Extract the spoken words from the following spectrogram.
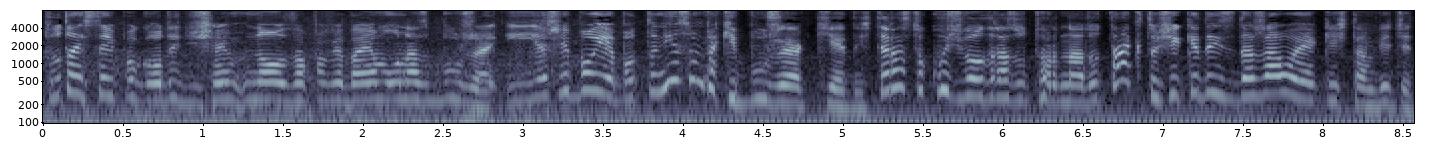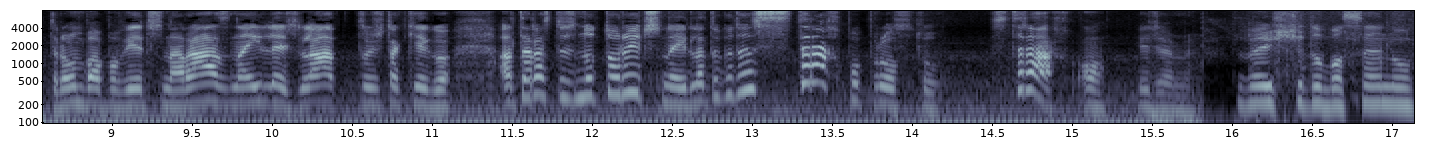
tutaj z tej pogody dzisiaj, no zapowiadają u nas burze. I ja się boję, bo to nie są takie burze jak kiedyś. Teraz to kuźwa od razu tornado. Tak, to się kiedyś zdarzało jakieś tam, wiecie, trąba powietrzna raz na ileś lat, coś takiego. A teraz to jest notoryczne i dlatego to jest strach po prostu. Strach. O, jedziemy. Wejście do basenu.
